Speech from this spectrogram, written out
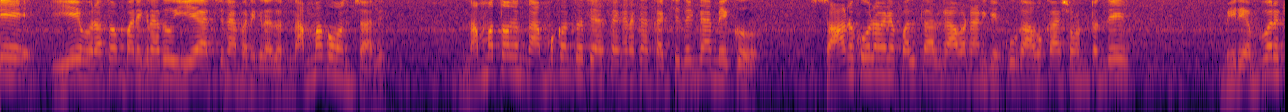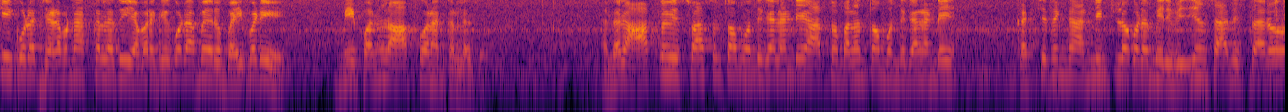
ఏ ఏ వ్రతం పనికిరాదు ఏ అర్చన పనికిరాదు. నమ్మకం ఉంచాలి. నమ్మకం నమ్మకంతో చేస్తే కనుక ఖచ్చితంగా మీకు సానుకూలమైన ఫలితాలు రావడానికి ఎక్కువగా అవకాశం ఉంటుంది. మీరు ఎవరికి కూడా జడవనక్కర్లేదు ఎవరికి కూడా మీరు భయపడి మీ పనులు ఆపుకోనక్కర్లేదు. అందువల్ల ఆత్మవిశ్వాసంతో ముందుకెళ్ళండి ఆత్మబలంతో ముందుకెళ్ళండి. ఖచ్చితంగా అన్నింటిలో కూడా మీరు విజయం సాధిస్తారు.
